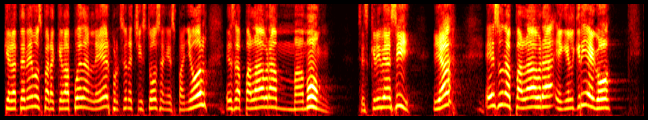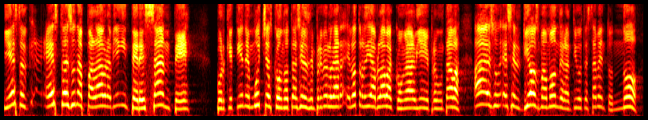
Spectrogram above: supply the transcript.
que la tenemos para que la puedan leer porque es una chistosa en español. Es la palabra mamón. Se escribe así, ¿ya? Es una palabra en el griego y esto, esto es una palabra bien interesante porque tiene muchas connotaciones. En primer lugar, el otro día hablaba con alguien y preguntaba, ah, eso es el Dios mamón del Antiguo Testamento. No,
